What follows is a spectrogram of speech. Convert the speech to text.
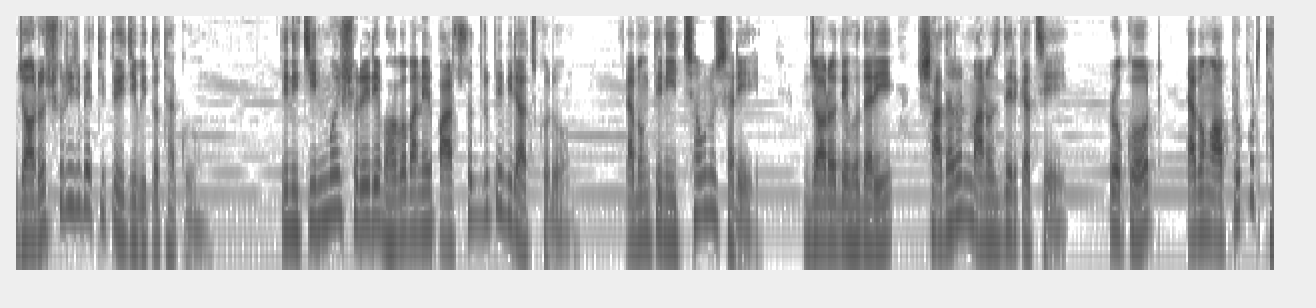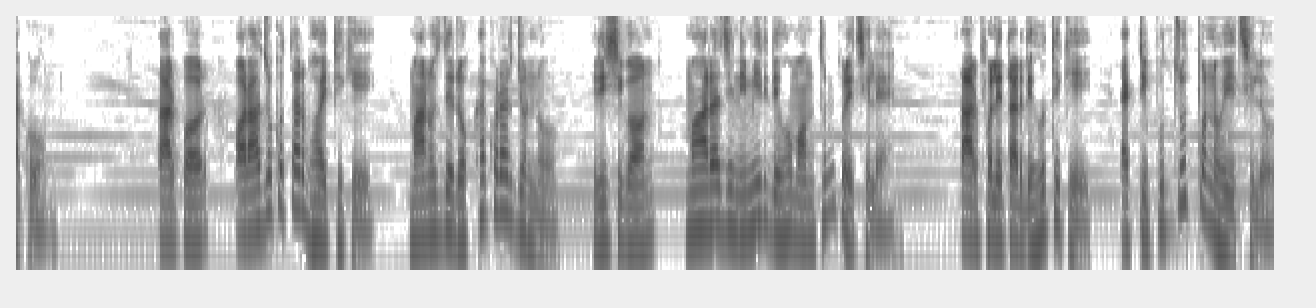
জড়শরীর ব্যতীতই জীবিত থাকুন। তিনি চিন্ময় শরীরে ভগবানের পার্শ্বদ্রূপে বিরাজ করুন এবং তিনি ইচ্ছা অনুসারে জড়দেহদারী সাধারণ মানুষদের কাছে প্রকট এবং অপ্রকট থাকুন। তারপর অরাজকতার ভয় থেকে মানুষদের রক্ষা করার জন্য ঋষিগণ মহারাজ নিমির দেহ মন্থন করেছিলেন। তার ফলে তার দেহ থেকে একটি পুত্র উৎপন্ন হয়েছিল।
